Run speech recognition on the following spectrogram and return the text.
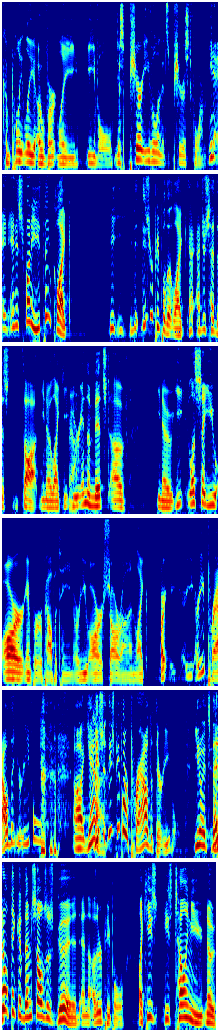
completely overtly evil just pure evil in its purest form. You know, and, and it's funny. You think like y y th- these are people that like. I, just had this thought. You know, like you, Yeah. you're in the midst of, you know, you, let's say you are Emperor Palpatine or you are Sauron. Like, are are you, are you proud that you're evil? Uh, yeah. These these people are proud that they're evil. you know, it's They the- don't think of themselves as good, and the other people like he's he's telling you no,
